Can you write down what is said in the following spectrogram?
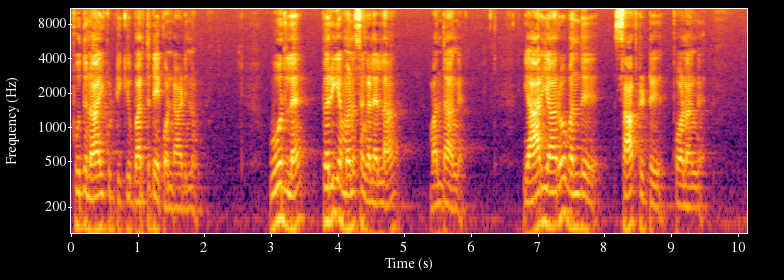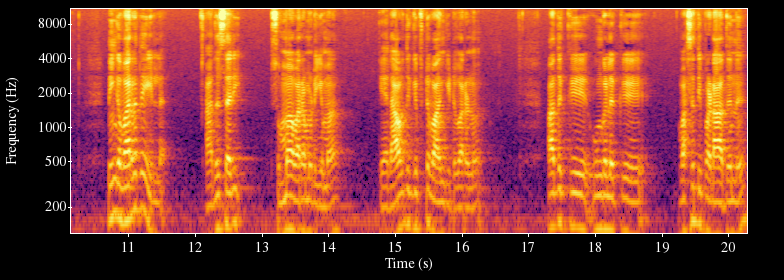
புது நாய்க்குட்டிக்கு பர்த்டே கொண்டாடினோம். ஊரில் பெரிய மனுஷங்கள் எல்லாம் வந்தாங்க. யார் யாரோ வந்து சாப்பிட்டுட்டு போனாங்க. நீங்கள் வர்றதே இல்லை. அது சரி. சும்மா வர முடியுமா? ஏதாவது கிஃப்ட் வாங்கிட்டு வரணும். அதுக்கு உங்களுக்கு வசதிப்படாதுன்னு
